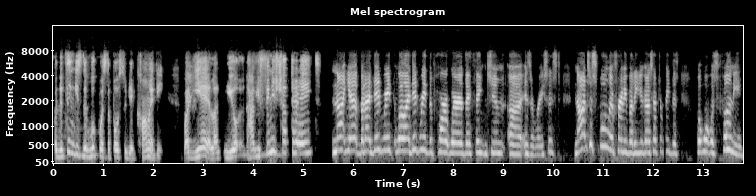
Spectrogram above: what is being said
But the thing is, the book was supposed to be a comedy. But yeah, like you have you finished chapter eight? Not yet, but I did read. Well, I did read the part where they think Jim uh, is a racist. Not to spoil it for anybody, you guys have to read this. But what was funny,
